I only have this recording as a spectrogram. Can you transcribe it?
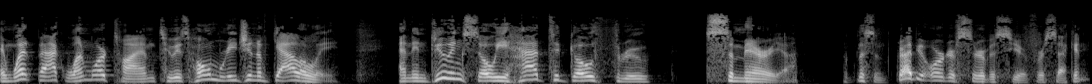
and went back one more time to his home region of Galilee. And in doing so, he had to go through Samaria. Listen, grab your order of service here for a second.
